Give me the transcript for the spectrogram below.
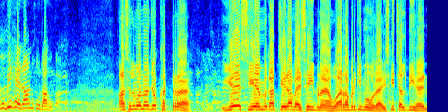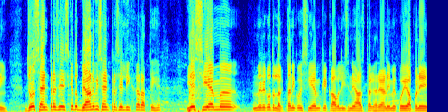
वो भी हैरान हो रहा होगा। असल में ना, जो खट्टर है, ये सीएम का चेहरा वैसे ही बनाया हुआ रबड़ की मोहर है, इसकी चलती है नहीं। जो सेंटर से, इसके तो बयान भी सेंटर से लिख कर आते हैं। ये सीएम मेरे को तो लगता नहीं कोई सीएम के काबिल इसने आज तक हरियाणा में कोई अपने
